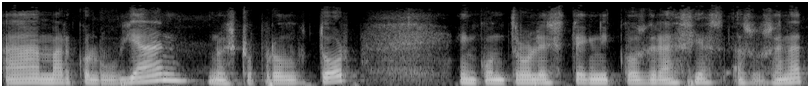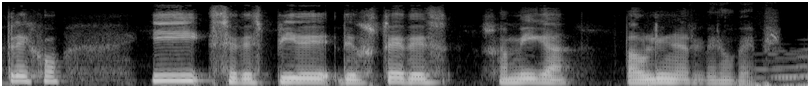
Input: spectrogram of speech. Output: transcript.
a Marco Lubián, nuestro productor, en controles técnicos, gracias a Susana Trejo, y se despide de ustedes su amiga Paulina Rivero Weber.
